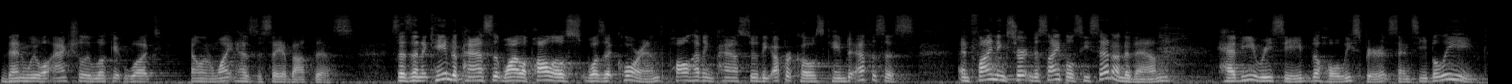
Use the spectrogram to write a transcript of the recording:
then we will actually look at what Ellen White has to say about this. It says, And it came to pass that while Apollos was at Corinth, Paul, having passed through the upper coast, came to Ephesus. And finding certain disciples, he said unto them, Have ye received the Holy Spirit since ye believed?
